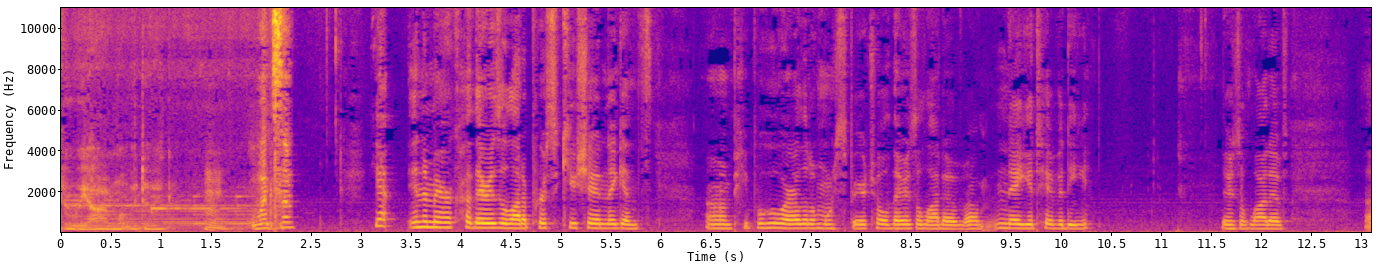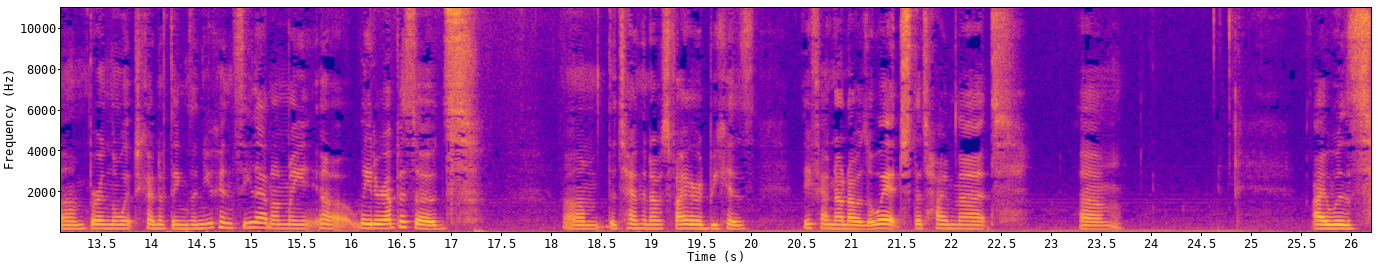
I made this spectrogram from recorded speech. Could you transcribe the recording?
who we are and what we're doing. What's some Yeah, in America, there is a lot of persecution against um, people who are a little more spiritual. There's a lot of um, negativity. There's a lot of um, burn the witch kind of things, and you can see that on my uh, later episodes. Um, the time that I was fired because they found out I was a witch. The time that um, I was,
